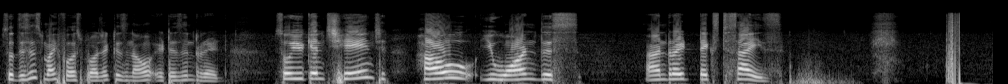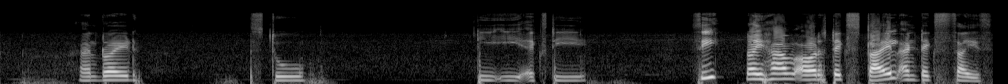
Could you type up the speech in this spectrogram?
So this is my first project is now it is in red. So you can change how you want this android text size. Android to text see now you have our text style and text size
